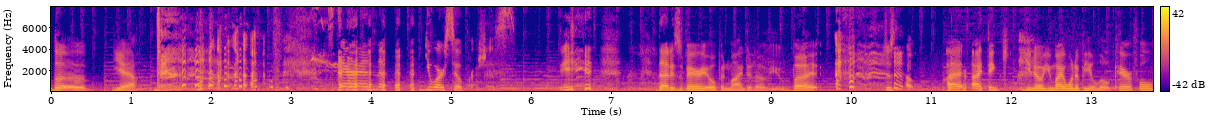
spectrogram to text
The uh, yeah, Saren, you are so precious. that is very open-minded of you, but just I, I think you know you might want to be a little careful.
